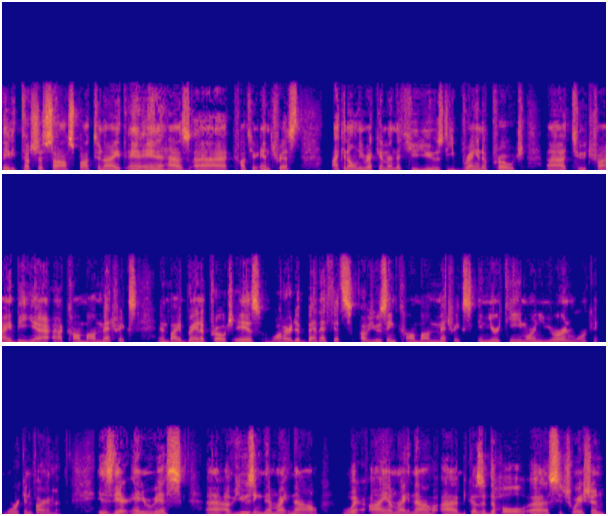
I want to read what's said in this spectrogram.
maybe touched a soft spot tonight and, and it has uh, caught your interest, I can only recommend that you use the brain approach uh, to try the uh, uh, Kanban metrics. And by brain approach is what are the benefits of using Kanban metrics in your team or in your own work, work environment? Is there any risk uh, of using them right now? Where I am right now, uh, because of the whole situation,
